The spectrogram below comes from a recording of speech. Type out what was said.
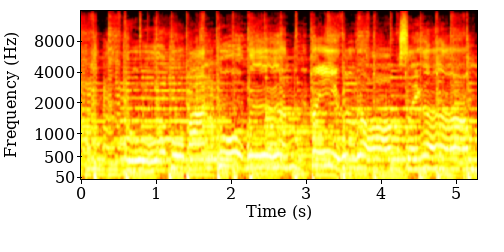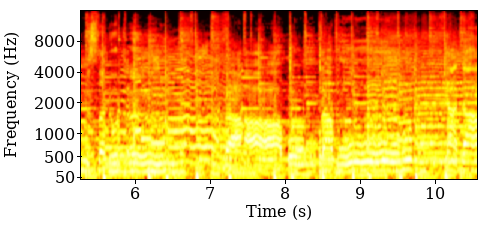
ทธอยู่คู่บ้านคู่เมือง ให้เรื่องรองสวยงามสะดุดกราบองค์พระพุทธจะได้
